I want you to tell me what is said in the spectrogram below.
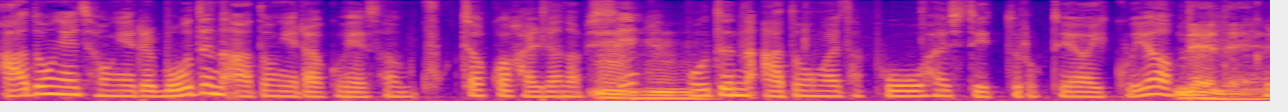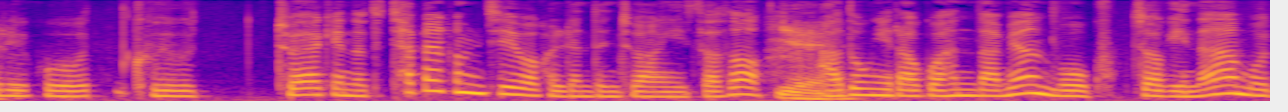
아동의 정의를 모든 아동이라고 해서 국적과 관련 없이 음흠. 모든 아동을 다 보호할 수 있도록 되어 있고요. 네네. 그리고 그 조약에는 또 차별 금지와 관련된 조항이 있어서 예. 아동이라고 한다면 뭐 국적이나 뭐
